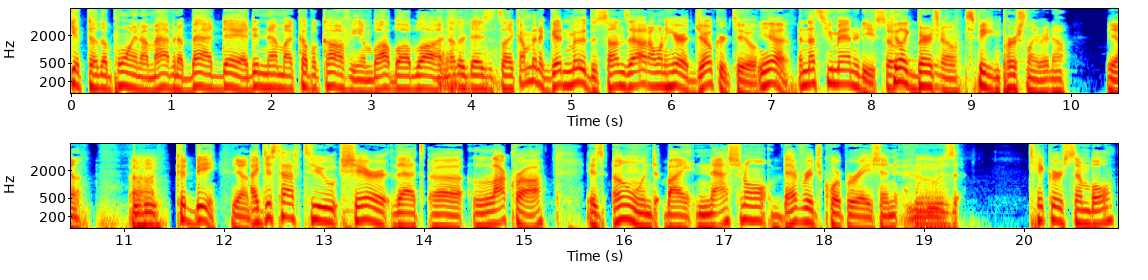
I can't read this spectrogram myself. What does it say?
get to the point. I'm having a bad day. I didn't have my cup of coffee and blah, blah, blah. And other days it's like, I'm in a good mood. The sun's out. I want to hear a joke or two. Yeah. And that's humanity. So I feel like Barrett's you know, speaking personally right now. Yeah. uh, could be. Yeah. I just have to share that uh, LaCroix is owned by National Beverage Corporation, whose ticker symbol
